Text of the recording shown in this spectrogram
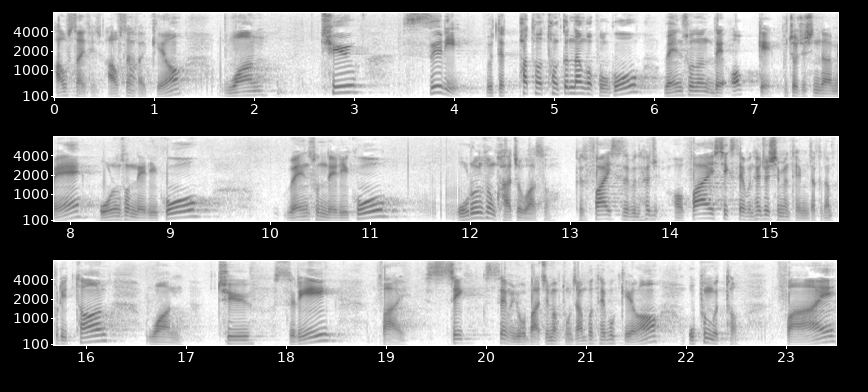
아웃사이드 되죠. 아웃사이드 갈게요. 1, 2, 3 이때 파트너 턴 끝난 거 보고 왼손은 내 어깨 붙여주신 다음에 오른손 내리고 왼손 내리고 오른손 가져와서 그래서 5, 7 해주, 어, 5, 6, 7 해주시면 됩니다. 그 다음 프리턴 1, 2, 3, 5, 6, 7 이거 마지막 동작 한번 해볼게요. 오픈부터 5,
